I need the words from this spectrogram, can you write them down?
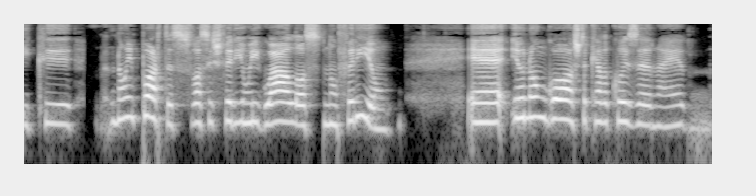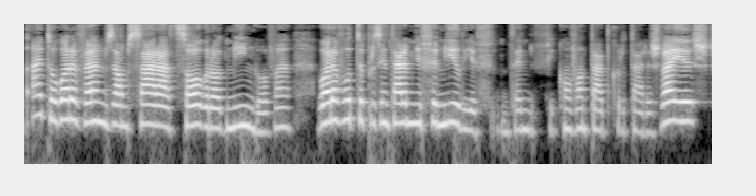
e que não importa se vocês fariam igual ou se não fariam. É, eu não gosto daquela coisa, não é? Ah, então agora vamos almoçar à sogra ao domingo, agora vou-te apresentar a minha família, tenho, fico com vontade de cortar as veias.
